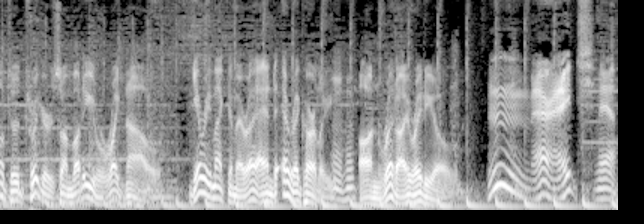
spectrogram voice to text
About to trigger somebody right now. Gary McNamara and Eric Harley on Red Eye Radio. Hmm. All right. Yeah.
